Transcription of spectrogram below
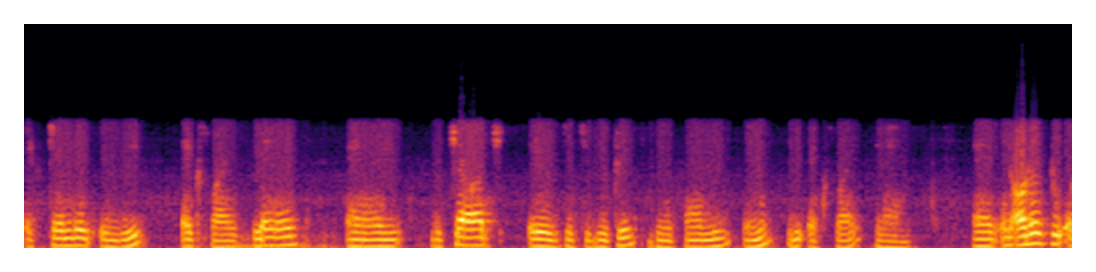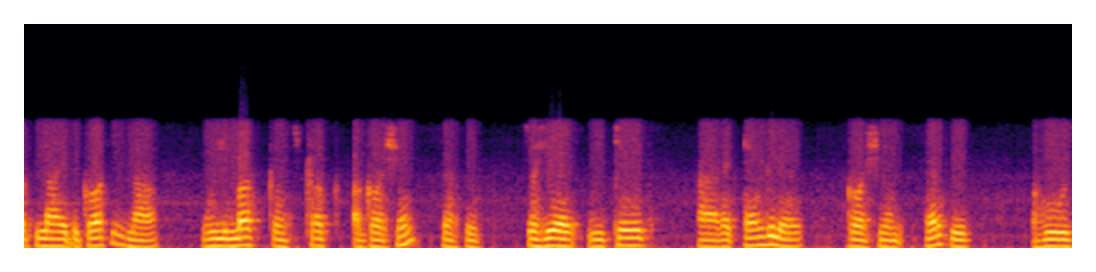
extended in the xy plane and the charge is distributed uniformly in the xy plane and in order to apply the Gauss's law we must construct a Gaussian surface. So here we take a rectangular Gaussian surface whose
